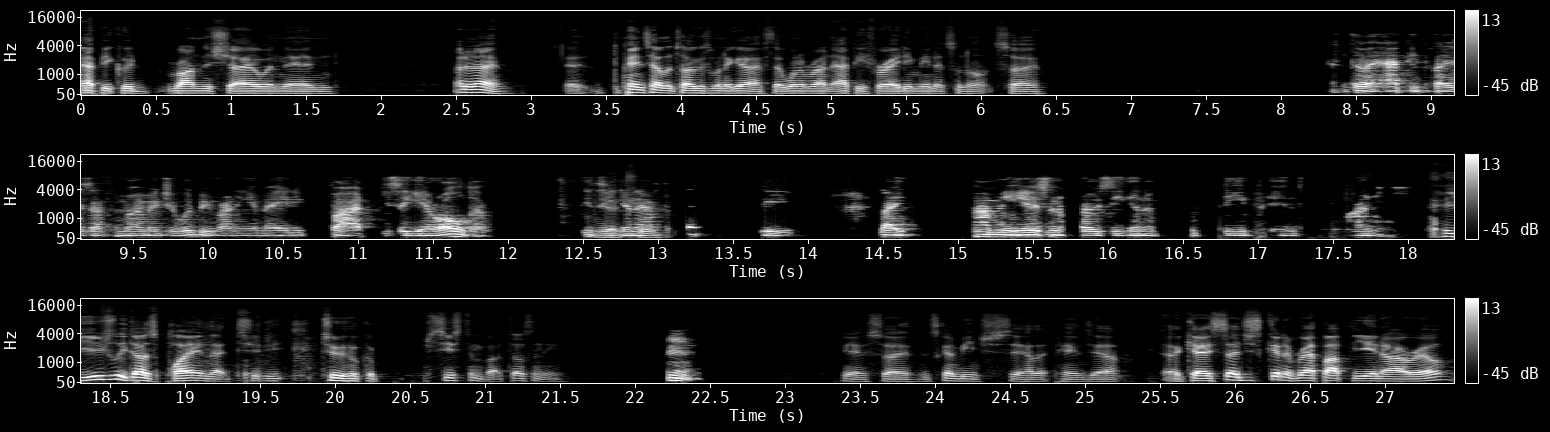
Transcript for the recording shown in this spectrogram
Api could run the show, and then I don't know. It depends how the Tigers want to go. If they want to run Api for eighty minutes or not. So the happy plays at the moment, you would be running him 80, but he's a year older. Is Yeah, he going to have deep? Like, how many years in a row is he going to put deep into the finals? he usually does play in that two two hooker system, but doesn't he? Hmm. Yeah, so it's going to be interesting to see how that pans out. Okay, so just going to wrap up the NRL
